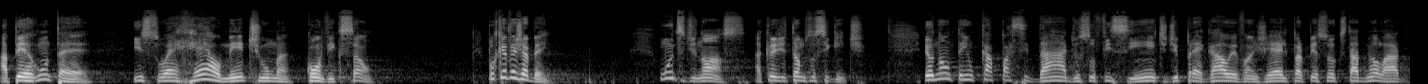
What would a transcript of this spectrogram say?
A pergunta é: isso é realmente uma convicção? Porque veja bem, muitos de nós acreditamos o seguinte: eu não tenho capacidade o suficiente de pregar o Evangelho para a pessoa que está do meu lado.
